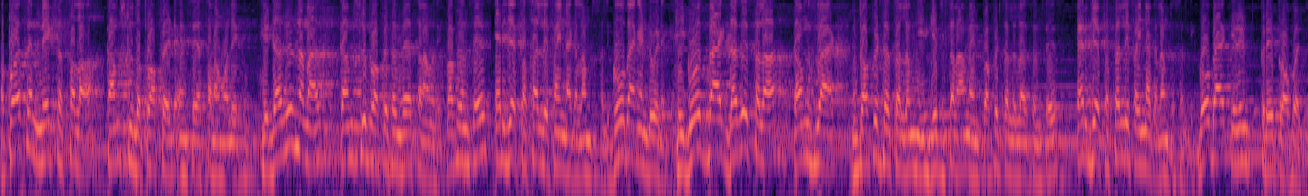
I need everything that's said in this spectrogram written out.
A person makes a salah, comes to the Prophet and says Assalamu alaikum. He does his namaz, comes to Prophet and says Assalamu alaikum. Prophet says, Irja fasalli fainnaka lam tusalli. Go back and do it again. He goes back, does his salah, comes back. The Prophet sallam, he gives salam and Prophet sallallahu says, Irja fasalli fainnaka lam tusalli. Go back, he didn't pray properly.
